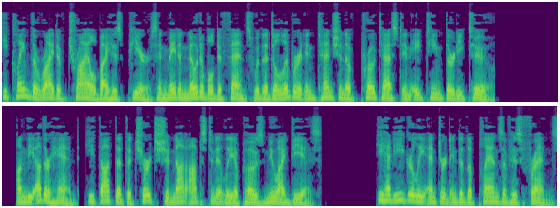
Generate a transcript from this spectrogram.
He claimed the right of trial by his peers and made a notable defense with a deliberate intention of protest in 1832. On the other hand, he thought that the Church should not obstinately oppose new ideas. He had eagerly entered into the plans of his friends,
